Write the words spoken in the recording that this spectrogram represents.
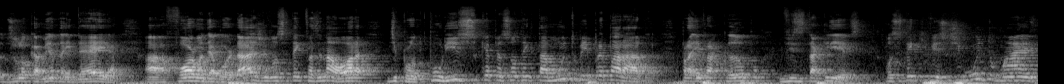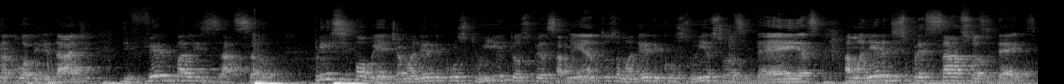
des- deslocamento da ideia, a forma de abordagem, você tem que fazer na hora de pronto. Por isso que a pessoa tem que estar muito bem preparada para ir para campo e visitar clientes. Você tem que investir muito mais na tua habilidade de verbalização. Principalmente a maneira de construir teus pensamentos, a maneira de construir as suas ideias, a maneira de expressar as suas ideias.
